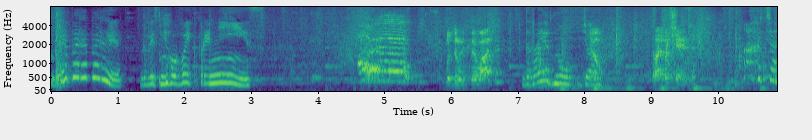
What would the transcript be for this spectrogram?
Бери, бери, бери. Дивись, сніговик приніс. Будемо відкривати? Давай одну, Тьом. Давай по черзі. А хоча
